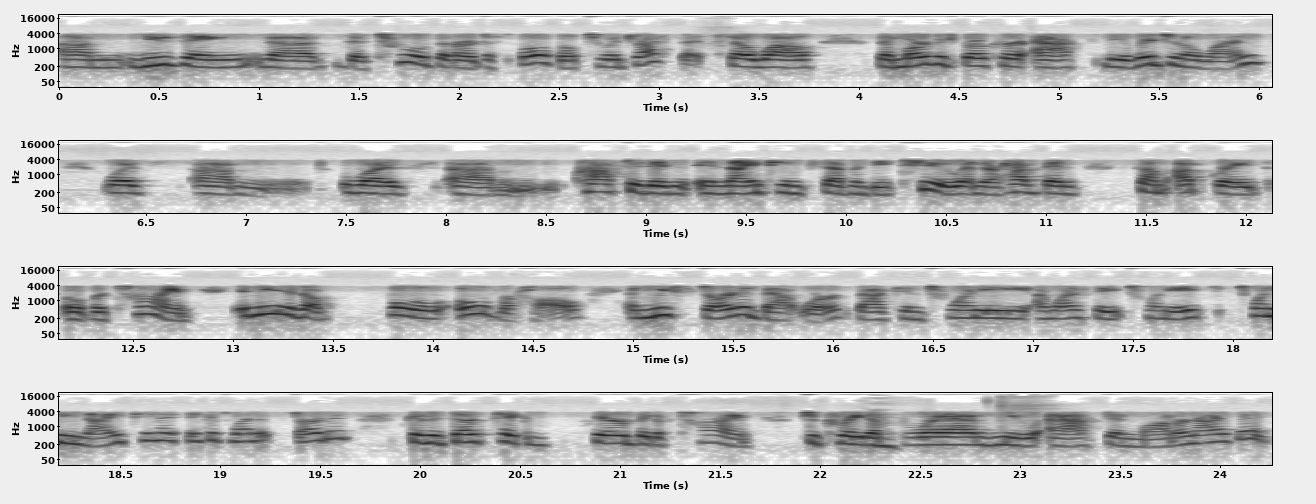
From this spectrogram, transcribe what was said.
um, using the, the tools at our disposal to address it. So while the Mortgage Broker Act, the original one, was um, was um, crafted in, in 1972, and there have been some upgrades over time, it needed a full overhaul. And we started that work back in 20, I want to say 2019, I think is when it started, because it does take a fair bit of time to create a mm-hmm. brand new act and modernize it.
